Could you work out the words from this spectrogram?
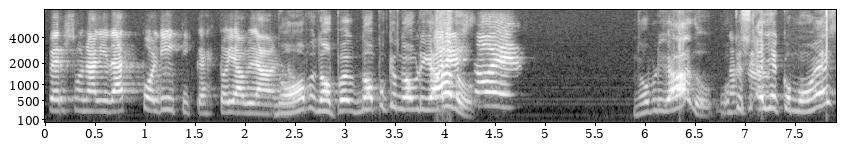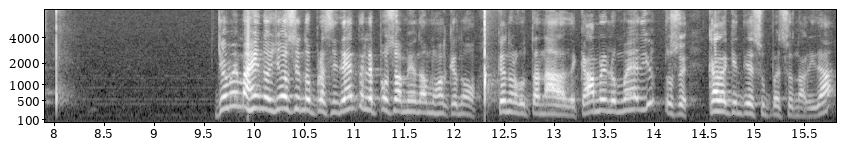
personalidad política estoy hablando. No, no, no porque no es Por obligado. eso es, No obligado, porque Ajá. ella es como es. Yo me imagino yo siendo presidente, el esposo a mí es una mujer que no, que no le gusta nada de cámara y los medios, entonces cada quien tiene su personalidad.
